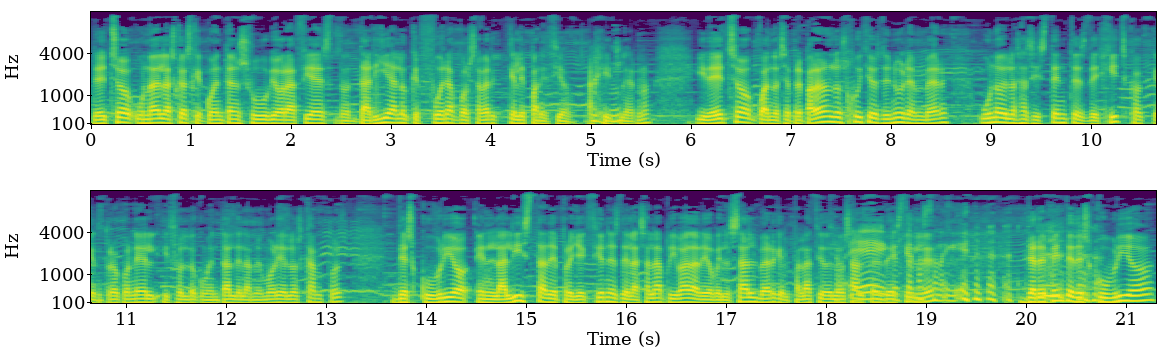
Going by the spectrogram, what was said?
De hecho, una de las cosas que cuenta en su biografía es "No, daría lo que fuera por saber qué le pareció a Hitler, ¿no? Y de hecho, cuando se prepararon los juicios de Nuremberg, uno de los asistentes de Hitchcock que entró con él, hizo el documental de la memoria de los campos, descubrió en la lista de proyecciones de la sala privada de Obelsalberg, el Palacio de los Eh, Alpes ¿qué de Hitler, de repente descubrió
